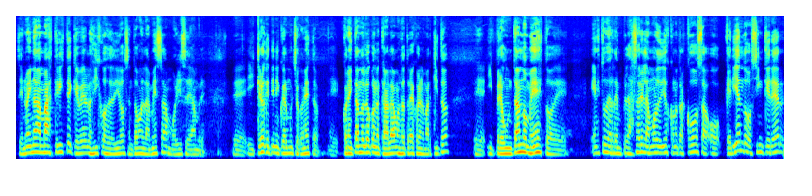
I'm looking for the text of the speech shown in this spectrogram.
dice, no hay nada más triste que ver a los hijos de Dios sentados en la mesa morirse de hambre. Eh, y creo que tiene que ver mucho con esto. Eh, conectándolo con lo que hablábamos la otra vez con el Marquito eh, y preguntándome esto de, en esto de reemplazar el amor de Dios con otras cosas o queriendo o sin querer.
